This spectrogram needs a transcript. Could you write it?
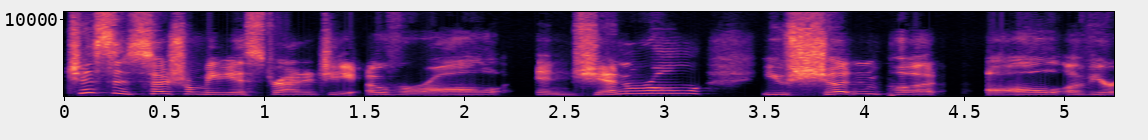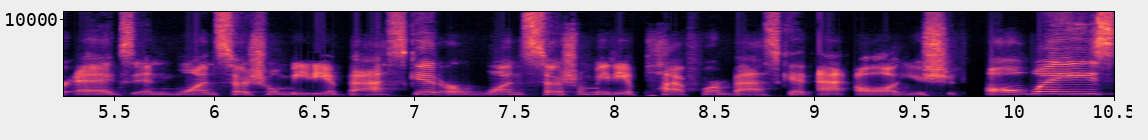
just in social media strategy overall in general. You shouldn't put all of your eggs in one social media basket or one social media platform basket at all. You should always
